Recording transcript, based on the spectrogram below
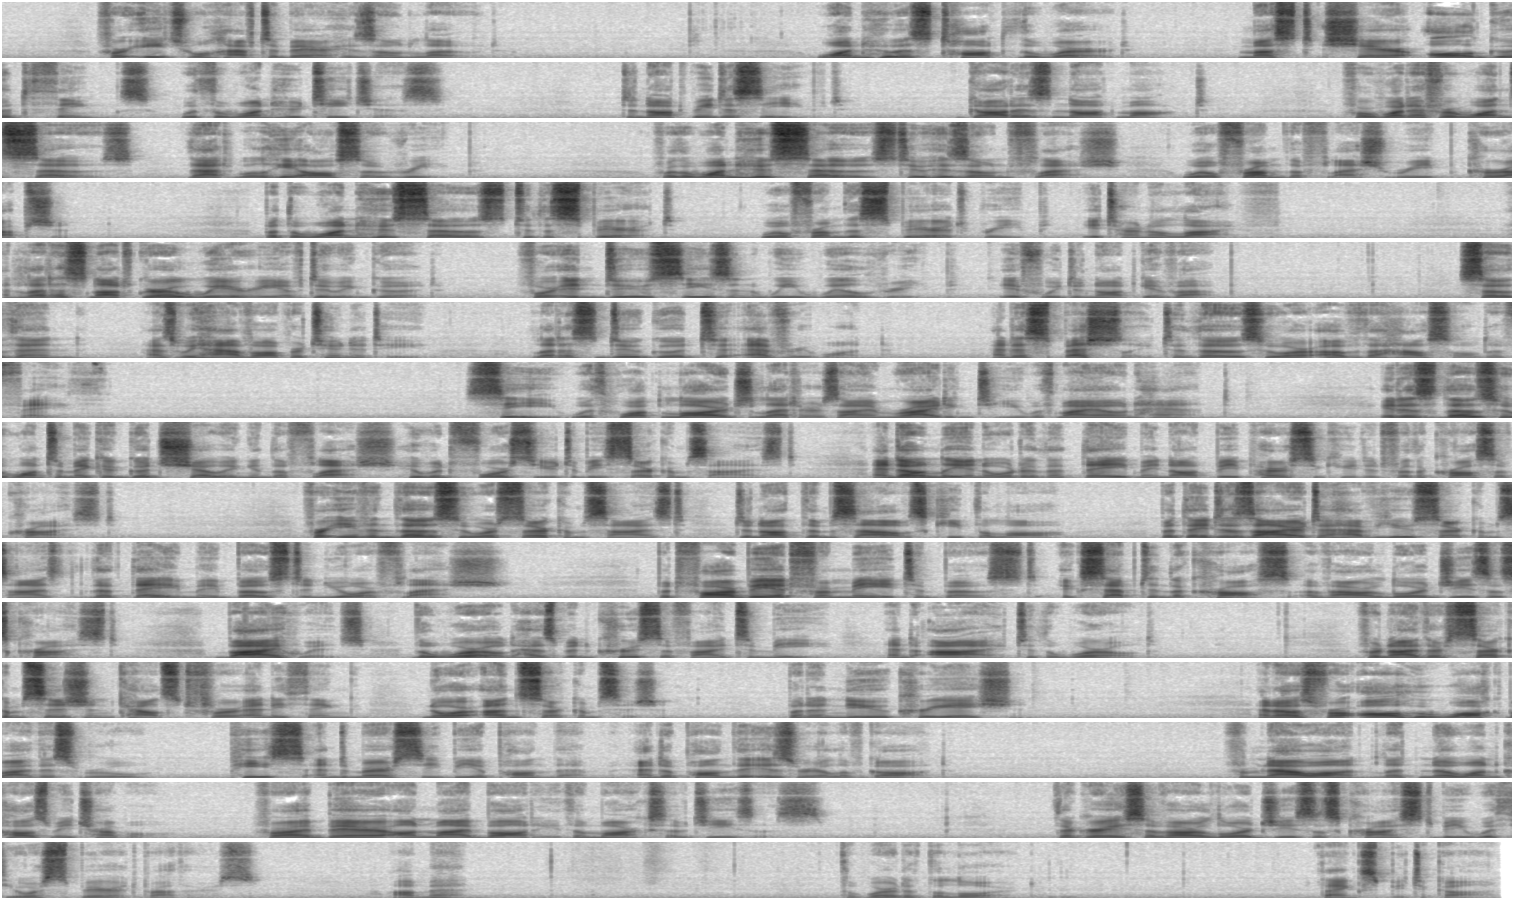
for each will have to bear his own load. One who is taught the word must share all good things with the one who teaches. Do not be deceived. God is not mocked. For whatever one sows, that will he also reap. For the one who sows to his own flesh will from the flesh reap corruption. But the one who sows to the Spirit will from the Spirit reap eternal life. And let us not grow weary of doing good, for in due season we will reap, if we do not give up. So then, as we have opportunity, let us do good to everyone, and especially to those who are of the household of faith. See with what large letters I am writing to you with my own hand. It is those who want to make a good showing in the flesh who would force you to be circumcised, and only in order that they may not be persecuted for the cross of Christ. For even those who are circumcised do not themselves keep the law, but they desire to have you circumcised, that they may boast in your flesh. But far be it from me to boast, except in the cross of our Lord Jesus Christ, by which the world has been crucified to me, and I to the world. For neither circumcision counts for anything, nor uncircumcision, but a new creation. And as for all who walk by this rule, peace and mercy be upon them, and upon the Israel of God. From now on, let no one cause me trouble, for I bear on my body the marks of Jesus. The grace of our Lord Jesus Christ be with your spirit, brothers. Amen. The word of the Lord. Thanks be to God.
